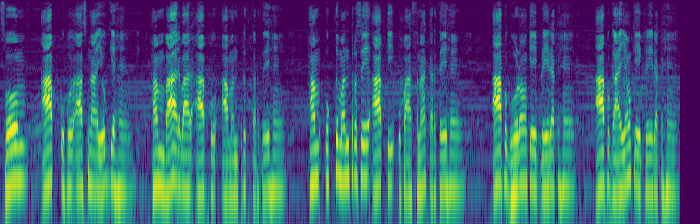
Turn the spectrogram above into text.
सोम, आप उपासना योग्य हैं। हम बार-बार आपको आमंत्रित करते हैं। हम उक्त मंत्र से आपकी उपासना करते हैं। आप घोड़ों के प्रेरक हैं, आप गायों के प्रेरक हैं।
